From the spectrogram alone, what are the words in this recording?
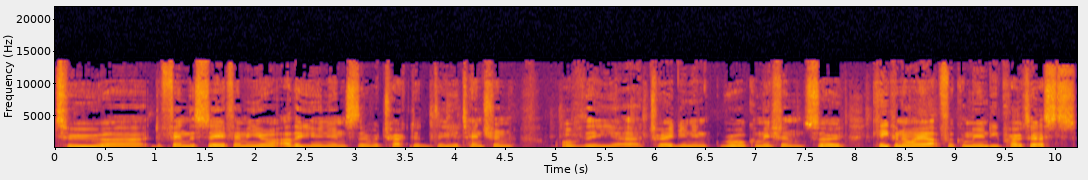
to uh, defend the CFMEU or other unions that have attracted the attention of the uh, Trade Union Royal Commission. So keep an eye out for community protests.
